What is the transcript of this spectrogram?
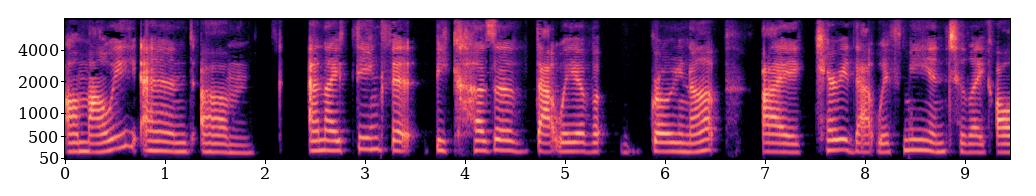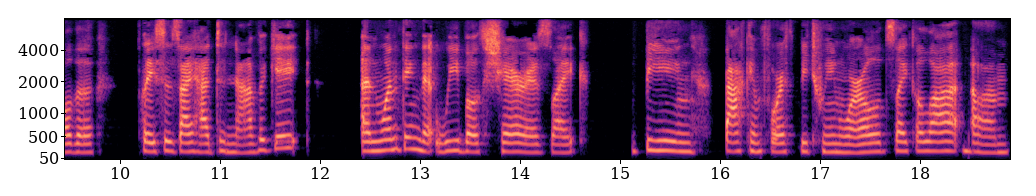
on Maui. And um, and I think that because of that way of growing up, I carried that with me into like all the places I had to navigate. And one thing that we both share is like being back and forth between worlds like a lot. Um,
